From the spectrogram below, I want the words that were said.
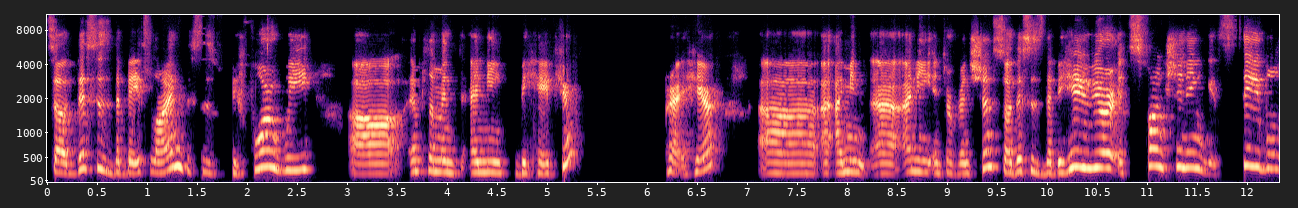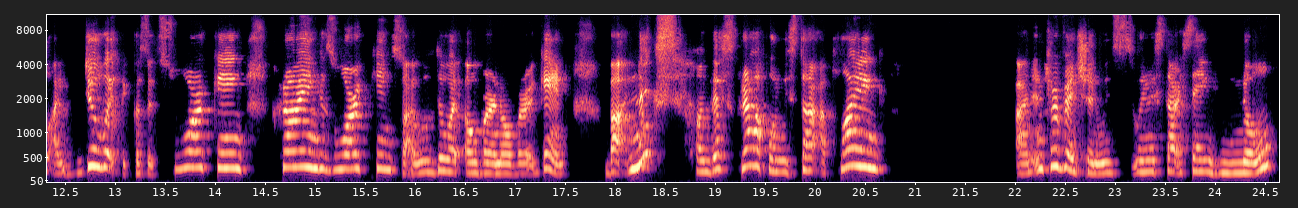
So this is the baseline. This is before we uh, implement any behavior right here uh, I mean, uh, any intervention. So this is the behavior, it's functioning, it's stable, I do it because it's working, crying is working, so I will do it over and over again. But next on this graph, when we start applying an intervention, when, we start saying no,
